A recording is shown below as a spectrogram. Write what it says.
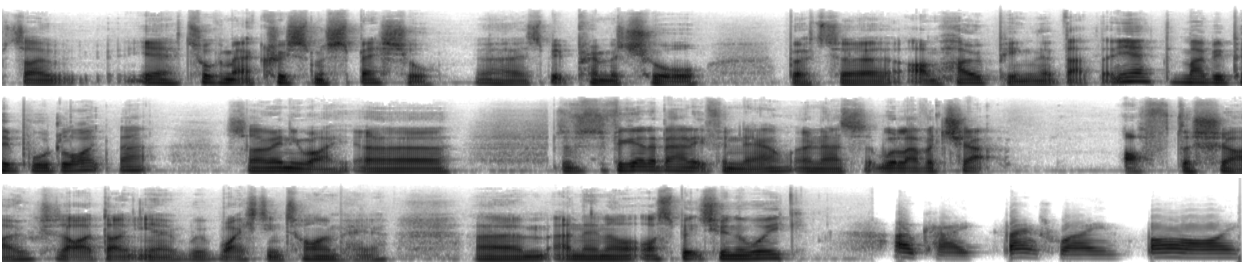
so yeah, talking about a Christmas special, uh, it's a bit premature, but uh, I'm hoping that that yeah maybe people would like that. So anyway, uh, just forget about it for now, and as we'll have a chat off the show because I don't you know we're wasting time here, um, and then I'll, I'll speak to you in the week. Okay, thanks, Wayne. Bye.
